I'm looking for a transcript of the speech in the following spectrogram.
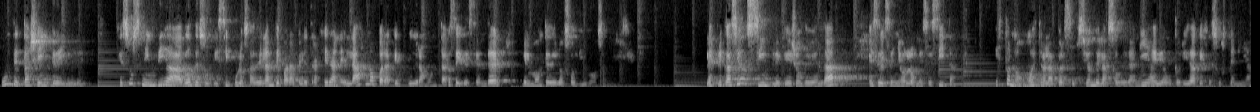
Un detalle increíble. Jesús envía a dos de sus discípulos adelante para que le trajeran el asno para que él pudiera montarse y descender del monte de los olivos. La explicación simple que ellos deben dar es el Señor lo necesita. Esto nos muestra la percepción de la soberanía y de autoridad que Jesús tenía.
